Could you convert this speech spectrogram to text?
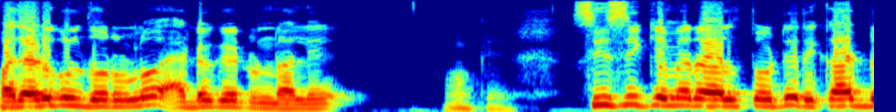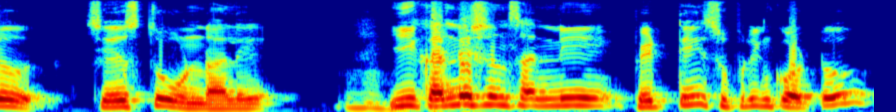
పది అడుగుల దూరంలో అడ్వకేట్ ఉండాలి. సీసీ కెమెరాలతోటి రికార్డు చేస్తూ ఉండాలి. ఈ కండిషన్స్ అన్నీ పెట్టి సుప్రీంకోర్టు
